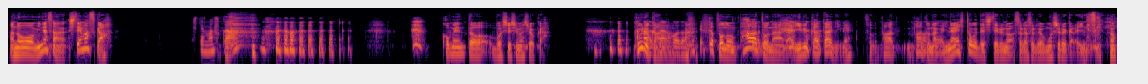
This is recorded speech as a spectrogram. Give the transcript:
あの、皆さんしてますか？してますか？コメント募集しましょうか。来るかな？なるほどね。そのパートナナーがいる方にね、そのパーパートナーがいない人でしてるのはそれはそれで面白いからいいんですけど、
